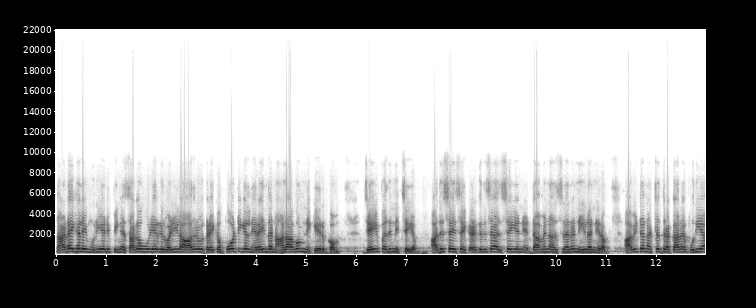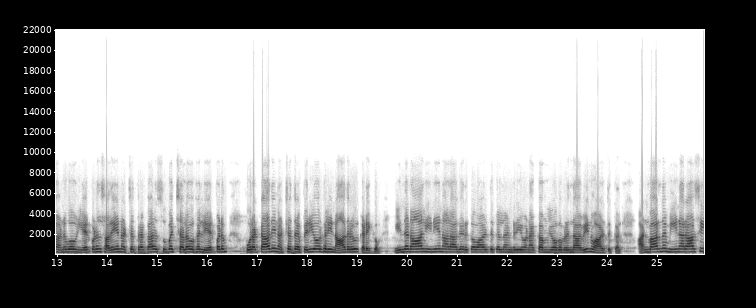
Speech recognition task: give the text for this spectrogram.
தடைகளை முறியடிப்பீங்க. சக ஊழியர்கள் வழியில் ஆதரவு கிடைக்க போட்டிகள் நிறைந்த நாளாகவும் இன்னைக்கு இருக்கும். ஜெயிப்பது நிச்சயம். அதிசயசை கிழக்கு திசை அதிசயன் எட்டாமின் அதிசர நீல நிறம். அவிட்ட நட்சத்திரக்கார புதிய அனுபவம் ஏற்படும். சதய நட்சத்திரக்கார சுப செலவுகள் ஏற்படும். புரட்டாதி நட்சத்திர பெரியோர்களின் ஆதரவு கிடைக்கும். இந்த நாள் இனிய நாளாக இருக்க வாழ்த்துக்கள் நன்றி வணக்கம். யோக பிருந்தாவின் வாழ்த்துக்கள். அன்பார்ந்த மீனராசி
